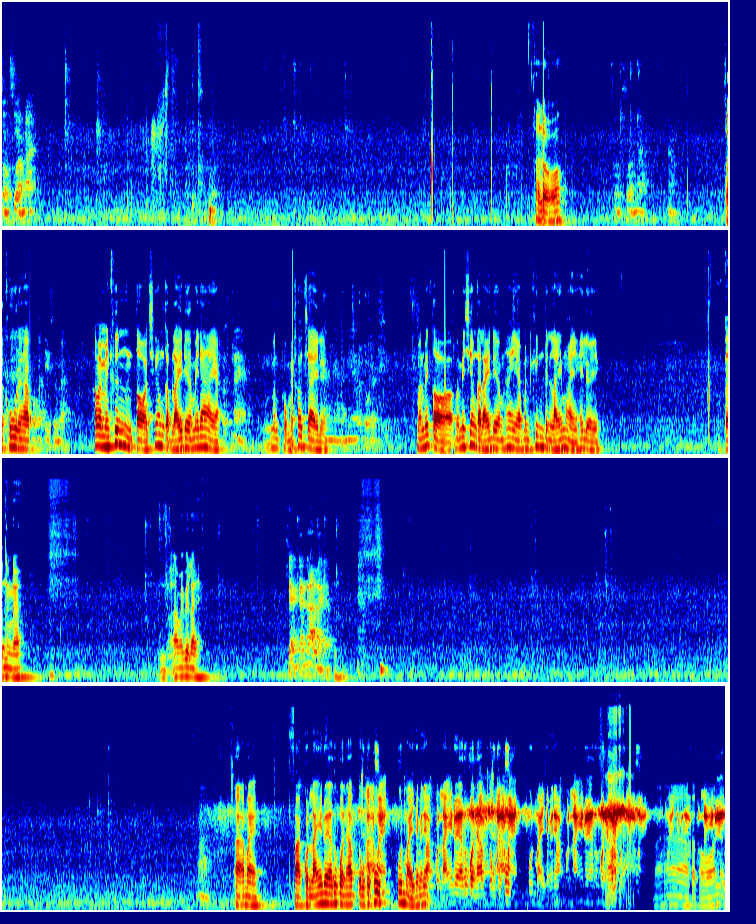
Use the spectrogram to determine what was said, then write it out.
สมส่วนมากฮัลโหลสมส่วนมากอ่าสักครู่นะครับ ปกติสุดแล้วทำไมมันขึ้นต่อเชื่อมกับไลท์เดิมไม่ได้อะก็แหม่มันผมไม่เข้าใจเลย งานอันนี้ไม่ปกติมันไม่ต่อ มันไม่เชื่อมกับไลท์เดิมให้ครับ มันขึ้นเป็นไลท์ใหม่ให้เลย แป๊บหนึ่งนะ อ่าไม่เป็นไร แข่งกันด้านอะไรครับอ่าอ่าเอาใหม่ ฝากกดไลค์ให้ด้วยนะทุกคนครับตรงจะพูดพูดใหม่ใช่ไหมเนี่ยฝากกดไลค์ให้ด้วยนะทุกคนนะครับตรงที่พูดพูดใหม่ใช่ไหมเนี่ยฝากกดไลค์ให้ด้วยนะทุกคนนะครับตรงที่พูด อ่าสะท้อนเลย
